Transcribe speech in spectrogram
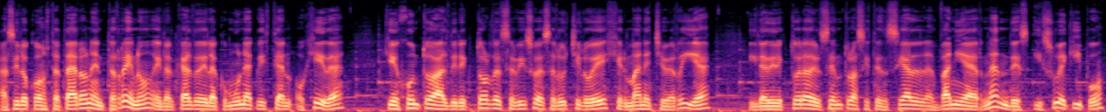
así lo constataron en terreno el alcalde de la comuna Cristian Ojeda quien junto al director del Servicio de Salud Chiloé, Germán Echeverría, y la directora del Centro Asistencial, Vania Hernández, y su equipo,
